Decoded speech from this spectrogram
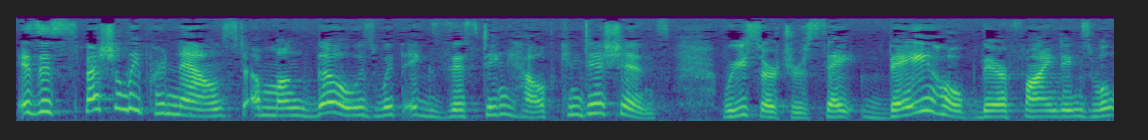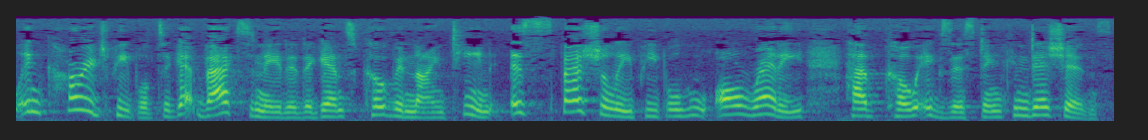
is especially pronounced among those with existing health conditions. Researchers say they hope their findings will encourage people to get vaccinated against COVID 19, especially people who already have coexisting conditions.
